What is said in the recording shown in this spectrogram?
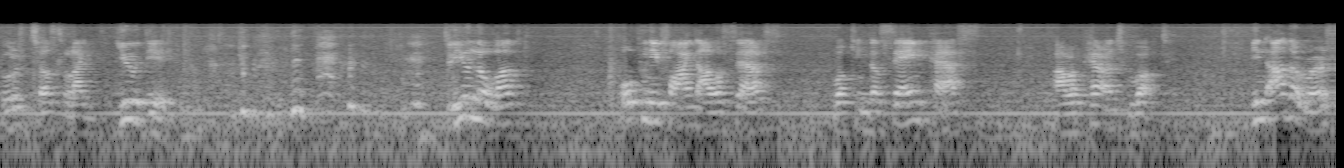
school just like you did. Do you know what? Often we find ourselves walking the same path our parents walked. In other words,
